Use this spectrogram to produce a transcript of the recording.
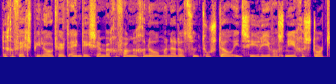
De gevechtspiloot werd eind december gevangen genomen nadat zijn toestel in Syrië was neergestort.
